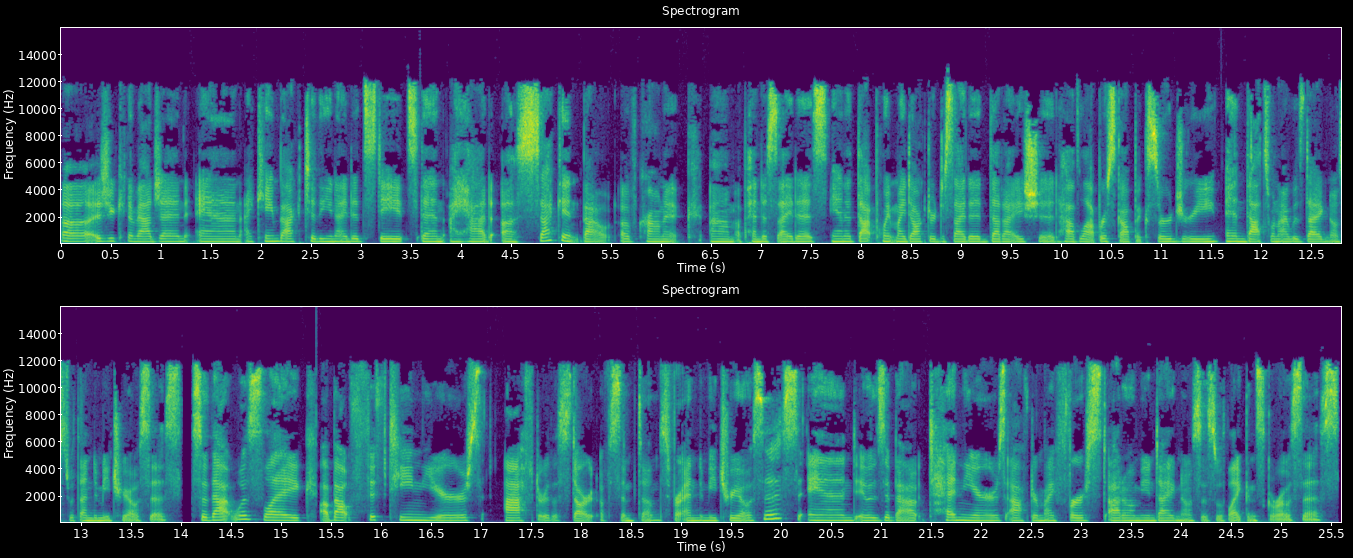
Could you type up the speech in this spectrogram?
uh, as you can imagine. And I came back to the United States. Then I had a second bout of chronic um, appendicitis. And at that point, my doctor decided that I should have laparoscopic surgery. And that's when I was diagnosed with endometriosis. So that was like about 15 years after the start of symptoms for endometriosis. And it was about 10 years after my first autoimmune diagnosis with lichen sclerosis.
